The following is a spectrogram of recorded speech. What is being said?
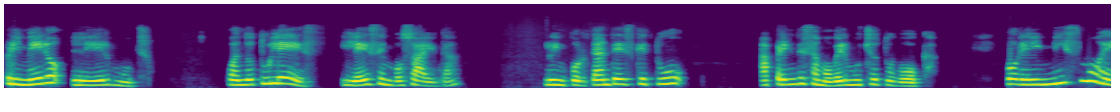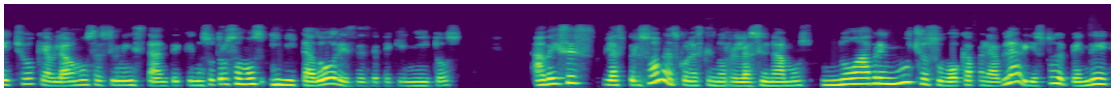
Primero, leer mucho. Cuando tú lees y lees en voz alta, lo importante es que tú aprendes a mover mucho tu boca. Por el mismo hecho que hablábamos hace un instante, que nosotros somos imitadores desde pequeñitos, a veces las personas con las que nos relacionamos no abren mucho su boca para hablar y esto depende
